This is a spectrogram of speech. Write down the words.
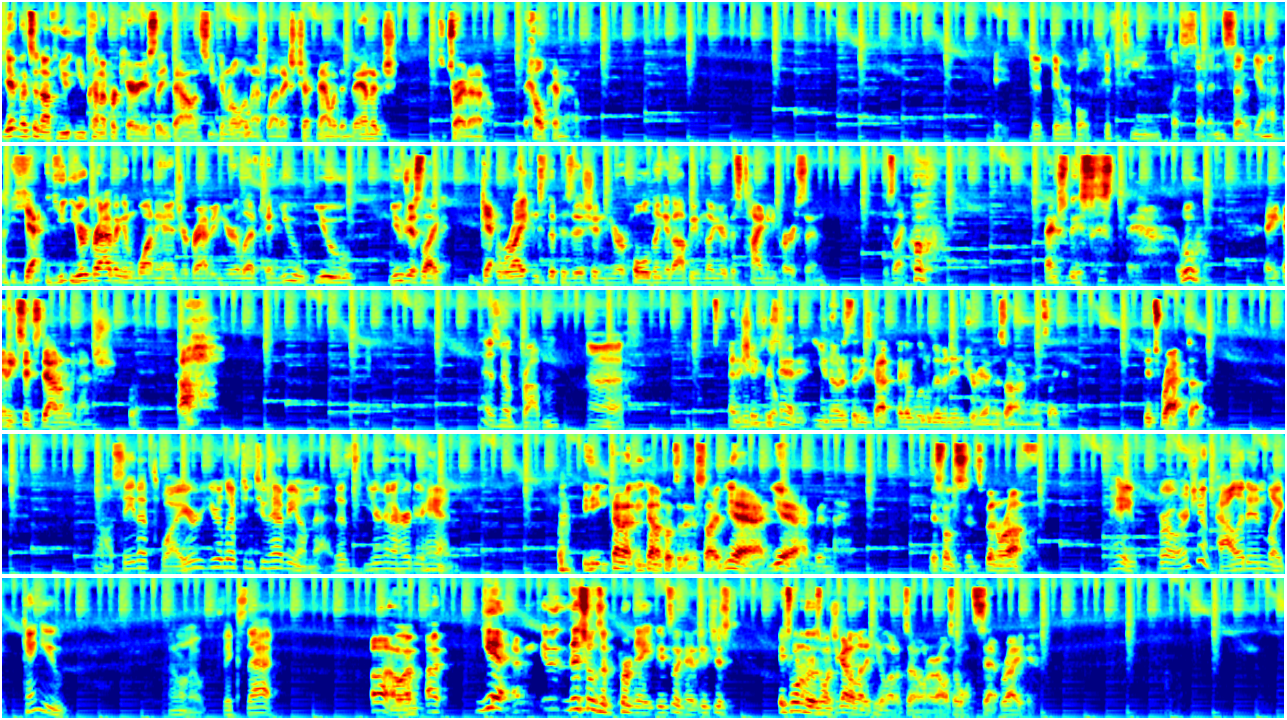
Yep, that's enough. You you kind of precariously balance. You can roll an athletics check now with advantage to try to help him out. They, they were both 15 plus 7, so yeah. Yeah, you- you're grabbing in one hand, you're grabbing your lift, and you you you just like get right into the position. You're holding it up, even though you're this tiny person. He's like, "Oh, thanks for the assist. Ooh, and he, and he sits down on the bench. Ah, There's no problem. Uh and he shakes his hand. You notice that he's got like a little bit of an injury on his arm. And it's like it's wrapped up. oh, see that's why you're you're lifting too heavy on that. That's, you're going to hurt your hand. He kind of he kind of puts it in his side. Yeah, yeah. I've been this one's it's been rough. Hey, bro, aren't you a paladin? Like, can't you I don't know, fix that? Oh, I'm, I, yeah. I mean, it- this one's a pernate. It's like a. It's just. It's one of those ones you gotta let it heal on its own, or else it won't set right.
